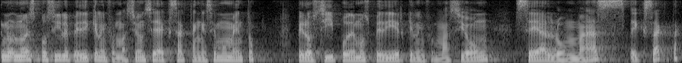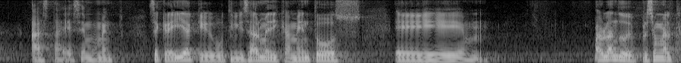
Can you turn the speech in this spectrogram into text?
no, no es posible pedir que la información sea exacta en ese momento, pero sí podemos pedir que la información sea lo más exacta hasta ese momento. Se creía que utilizar medicamentos, eh, hablando de presión alta,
